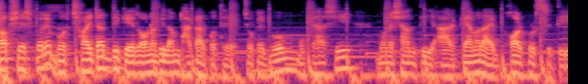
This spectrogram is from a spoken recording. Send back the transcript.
সব শেষ করে ভোর ছয়টার দিকে রওনা দিলাম ঢাকার পথে। চোখে ঘুম, মুখে হাসি, মনে শান্তি আর ক্যামেরায় ভরপুর স্মৃতি।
